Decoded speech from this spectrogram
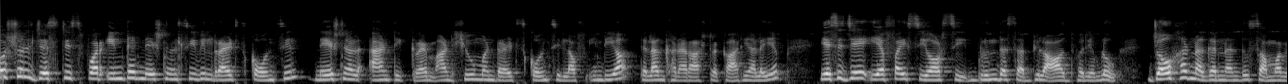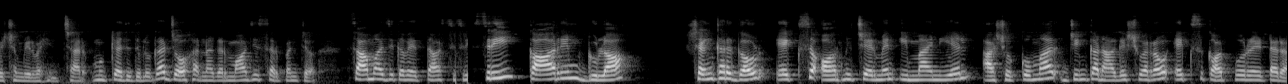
Social justice for international civil rights council national anti crime and human rights council of India Telangana రాష్ట్ర కార్యాలయం ఎస్జే ఎఫ్ఐసిఆర్సి బృంద సభ్యుల ఆధ్వర్యంలో జవహర్ నగర్ నందు సమావేశం నిర్వహించారు. ముఖ్య అతిథులుగా జవహర్ నగర్ మాజీ సర్పంచ్ సామాజికవేత్త శ్రీ- శ్రీ కారిం గులా Shankar Goud ex army chairman Emmanuel Ashok Kumar Jinka Nageswararao ex corporator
